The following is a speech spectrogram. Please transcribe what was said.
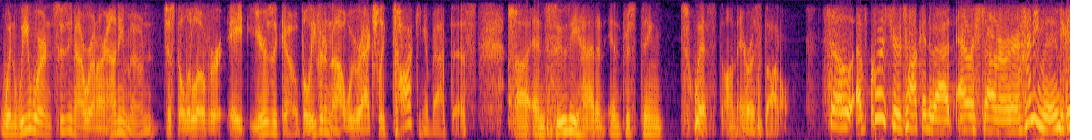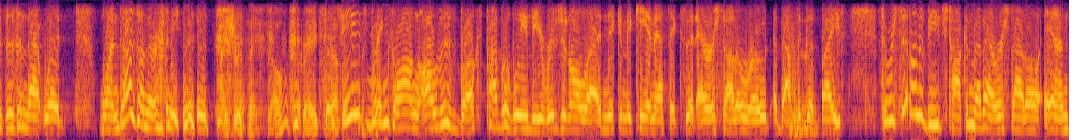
when we were, and Susie and I were on our honeymoon just a little over eight years ago, believe it or not, we were actually talking about this, uh, and Susie had an interesting twist on Aristotle. So, of course, you're talking about Aristotle or honeymoon because isn't that what one does on their honeymoon? I sure think so. Great. so yep. James brings along all of his books, probably the original uh, Nicomachean Ethics that Aristotle wrote about the good life. So we're sitting on the beach talking about Aristotle, and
